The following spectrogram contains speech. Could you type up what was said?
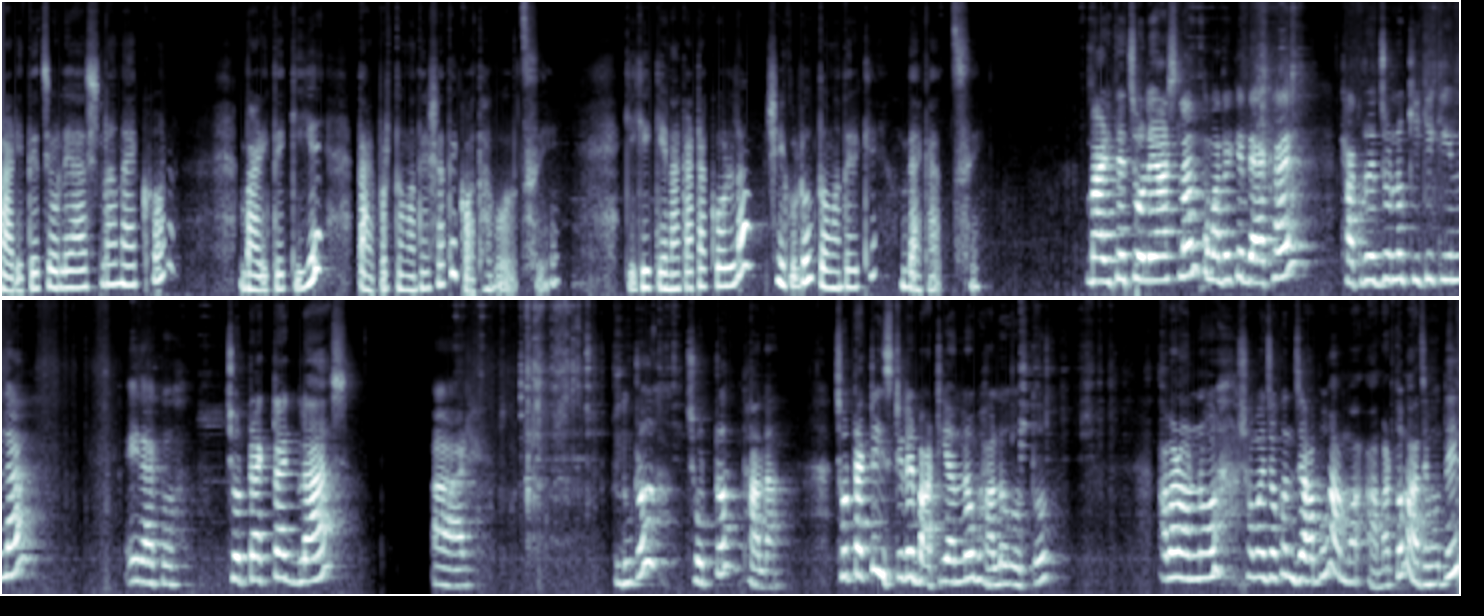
বাড়িতে চলে আসলাম এখন। বাড়িতে গিয়ে তারপর তোমাদের সাথে কথা বলছি। কী কী কেনাকাটা করলাম সেগুলো তোমাদেরকে দেখাচ্ছি। বাড়িতে চলে আসলাম, তোমাদেরকে দেখায় ঠাকুরের জন্য কি কি কিনলাম। এই দেখো, ছোট্ট একটা গ্লাস আর দুটো ছোট্ট থালা। ছোট্ট একটা স্টিলের বাটি আনলেও ভালো হতো। আবার অন্য সময় যখন যাব আমার তো মাঝে মধ্যেই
